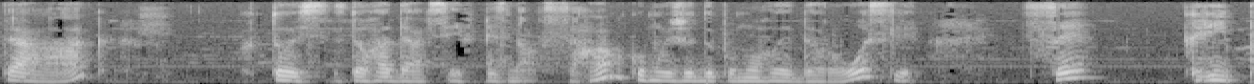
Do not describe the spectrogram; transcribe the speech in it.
Так, хтось здогадався і впізнав сам, комусь же допомогли дорослі. Це кріп.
